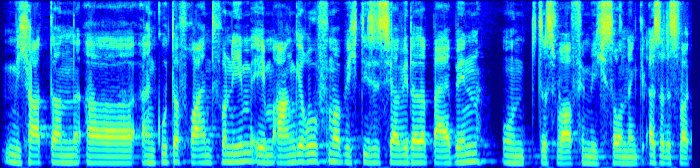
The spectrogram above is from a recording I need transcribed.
mich hat dann äh, ein guter Freund von ihm eben angerufen, ob ich dieses Jahr wieder dabei bin. Und das war für mich so, also das war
